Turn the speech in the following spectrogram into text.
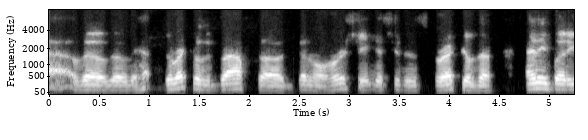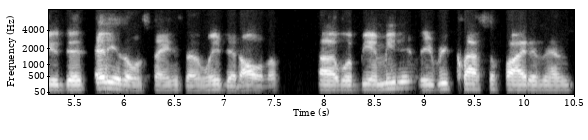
uh, the, the, the director of the draft, uh, General Hershey, issued this directive that anybody who did any of those things, and we did all of them, uh, would be immediately reclassified and then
